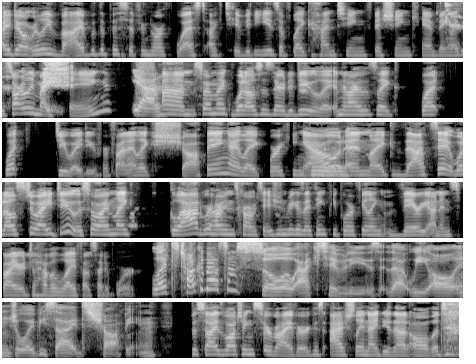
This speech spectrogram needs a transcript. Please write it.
I don't really vibe with the Pacific Northwest activities of like hunting, fishing, camping. Like it's not really my thing. Yeah. Um, so I'm like, what else is there to do? Like, and then I was like, what, what do I do for fun? I like shopping, I like working out, Mm. and like that's it. What else do I do? So I'm like glad we're having this conversation because I think people are feeling very uninspired to have a life outside of work. Let's talk about some solo activities that we all enjoy besides shopping. Besides watching Survivor, because Ashley and I do that all the time.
